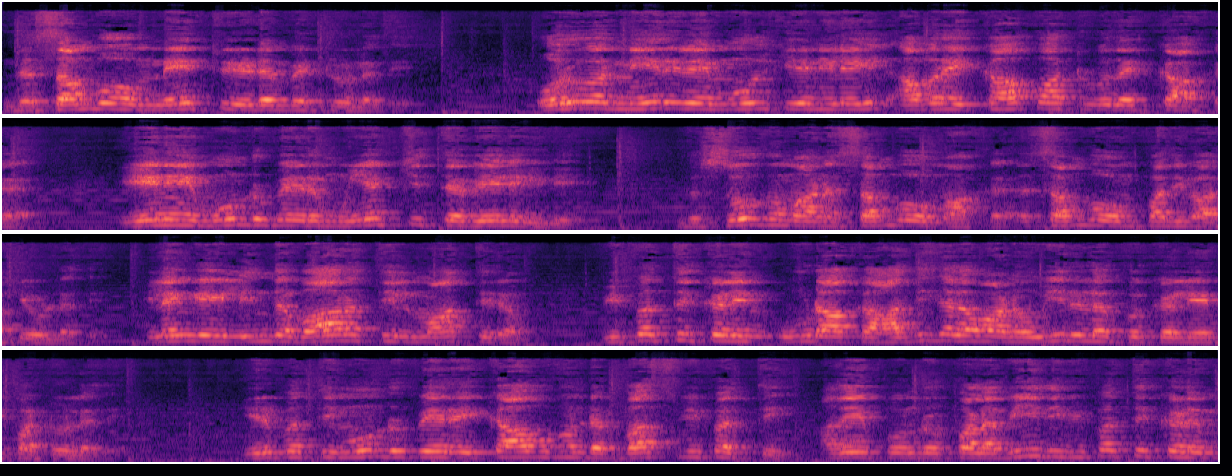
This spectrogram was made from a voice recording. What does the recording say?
இந்த சம்பவம் நேற்று இடம்பெற்றுள்ளது. ஒருவர் நீரிலே மூழ்கிய நிலையில் அவரை காப்பாற்றுவதற்காக ஏனைய மூன்று பேரும் முயற்சித்த வேளையிலே இந்த சோகமான சம்பவமாக சம்பவம் பதிவாகியுள்ளது. இலங்கையில் இந்த வாரத்தில் மாத்திரம் விபத்துக்களின் ஊடாக அதிகளவான உயிரிழப்புகள் ஏற்பட்டுள்ளது. இருபத்தி மூன்று பேரை காவு கொண்ட பஸ் விபத்து அதே போன்று பல வீதி விபத்துகளும்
